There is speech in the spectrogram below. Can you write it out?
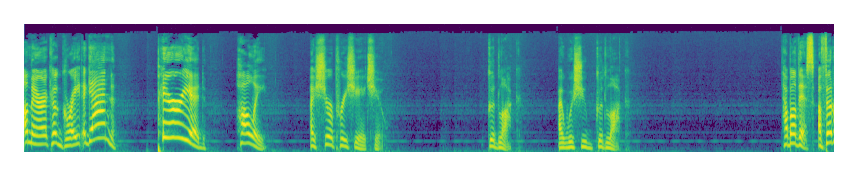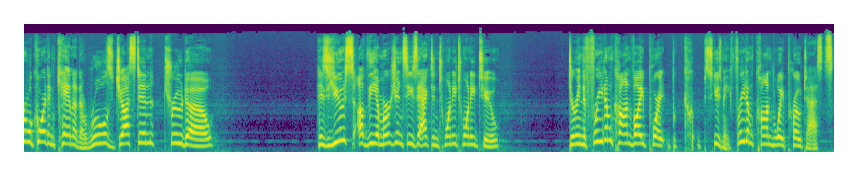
America Great Again. Period. Holly, I sure appreciate you. Good luck. I wish you good luck. How about this? A federal court in Canada rules Justin Trudeau his use of the Emergencies Act in 2022 during the Freedom Convoy excuse me, Freedom Convoy protests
